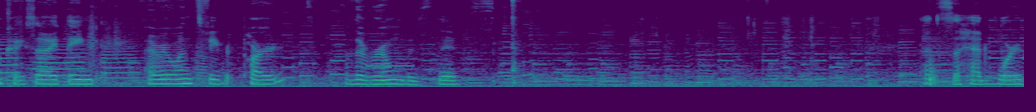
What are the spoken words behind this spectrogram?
Okay, so I think everyone's favorite part of the room was this. That's the headboard.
